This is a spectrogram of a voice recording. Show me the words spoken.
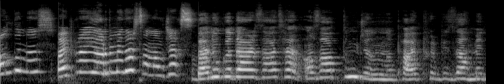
aldınız. Piper'a yardım edersen alacaksın. Ben o kadar zaten azalttım canını. Piper bir zahmet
